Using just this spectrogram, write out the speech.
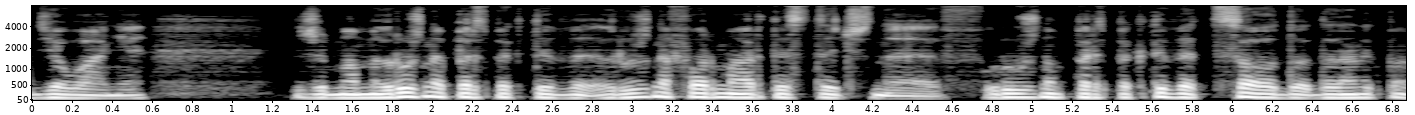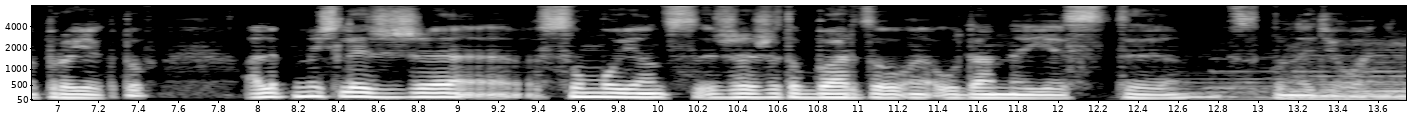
działanie, że mamy różne perspektywy, różne formy artystyczne, różną perspektywę co do, do danych projektów, ale myślę, że sumując, że, że to bardzo udane jest e, wspólne działanie.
